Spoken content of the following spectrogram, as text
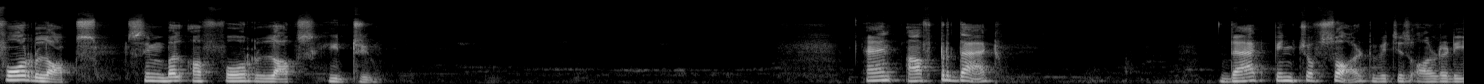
four locks symbol of four locks he drew. And after that that pinch of salt which is already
